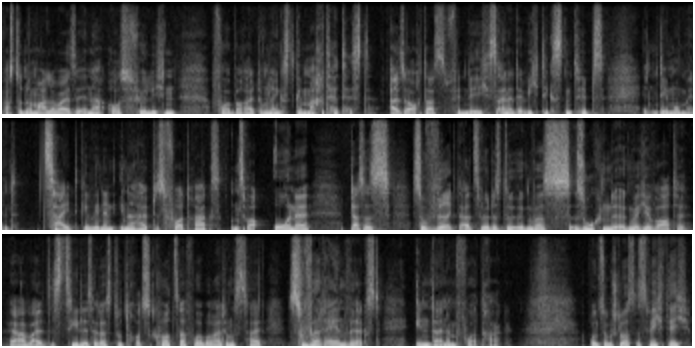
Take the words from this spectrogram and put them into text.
was du normalerweise in einer ausführlichen Vorbereitung längst gemacht hättest. Also auch das, finde ich, ist einer der wichtigsten Tipps in dem Moment. Zeit gewinnen innerhalb des Vortrags und zwar ohne, dass es so wirkt, als würdest du irgendwas suchen, irgendwelche Worte. Ja, weil das Ziel ist ja, dass du trotz kurzer Vorbereitungszeit souverän wirkst in deinem Vortrag. Und zum Schluss ist wichtig,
